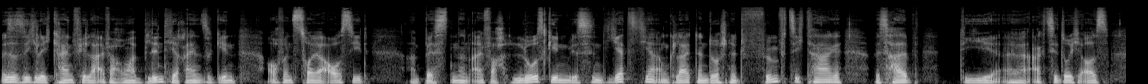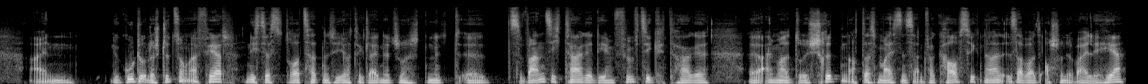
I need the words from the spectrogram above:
ist es sicherlich kein Fehler, einfach auch mal blind hier reinzugehen, auch wenn es teuer aussieht. Am besten dann einfach losgehen. Wir sind jetzt hier am gleitenden Durchschnitt 50 Tage, weshalb die äh, Aktie durchaus einen eine gute Unterstützung erfährt. Nichtsdestotrotz hat natürlich auch der kleine Durchschnitt äh, 20 Tage, dem 50 Tage äh, einmal durchschritten. Auch das meistens ein Verkaufssignal, ist aber auch schon eine Weile her.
